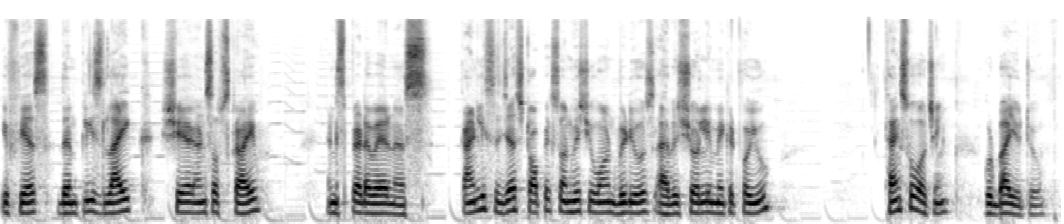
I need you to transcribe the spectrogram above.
If yes then please like, share and subscribe and spread awareness. Kindly suggest topics on which you want videos, I will surely make it for you. Thanks for watching. Goodbye YouTube.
